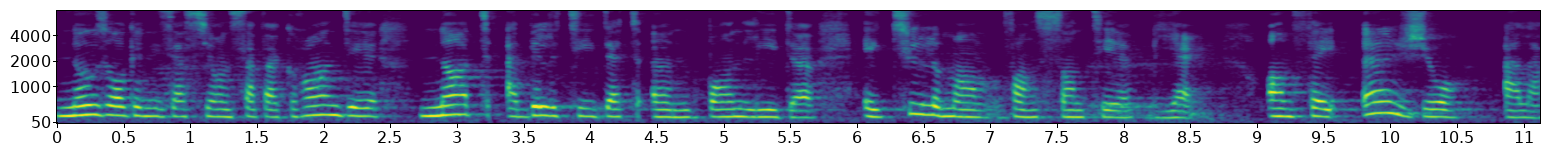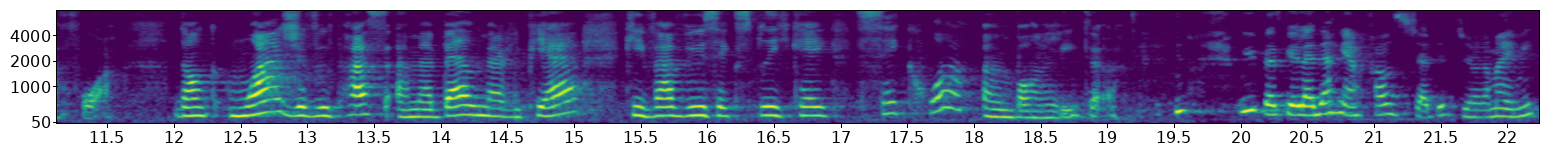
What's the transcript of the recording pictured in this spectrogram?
nos organisations, ça va grandir notre ability d'être un bon leader et tout le monde va se sentir bien. On fait un jour à la fois. Donc, moi, je vous passe à ma belle Marie-Pierre qui va vous expliquer c'est quoi un bon leader. Oui, parce que la dernière phrase du chapitre, j'ai vraiment aimé.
